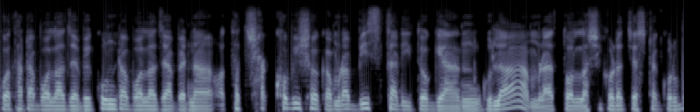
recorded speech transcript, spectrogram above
কথাটা বলা যাবে, কোনটা বলা যাবে না। অর্থাৎ সাক্ষ্য বিষয়ক আমরা বিস্তারিত জ্ঞানগুলা আমরা তল্লাশি করার চেষ্টা করব।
